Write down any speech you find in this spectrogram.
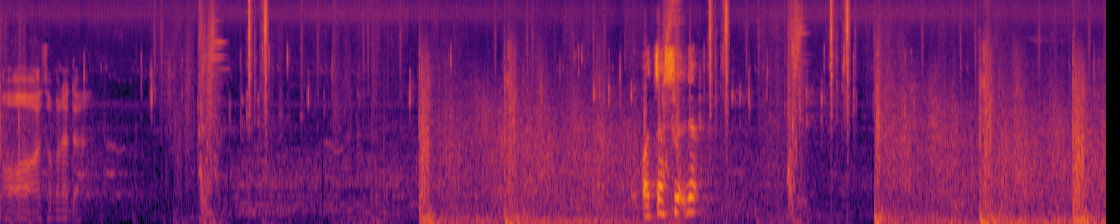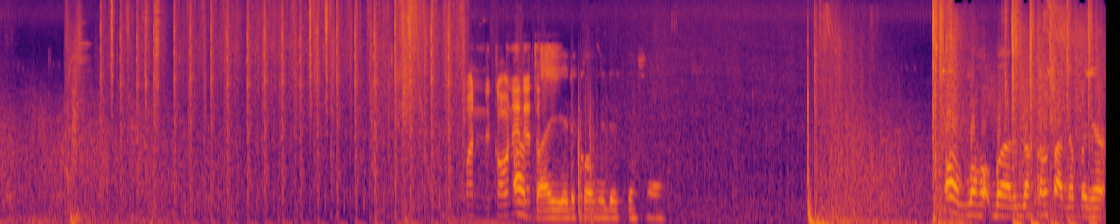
Oh, oh, sama ada. Pecah shieldnya. Man, kawan ni di Ah, atas. baik ada kawan dia atas lah. Allah Akbar, belakang sana banyak.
